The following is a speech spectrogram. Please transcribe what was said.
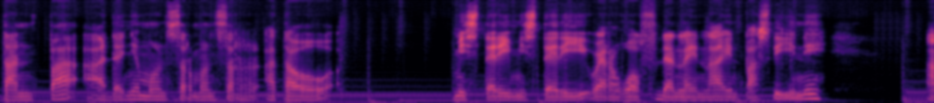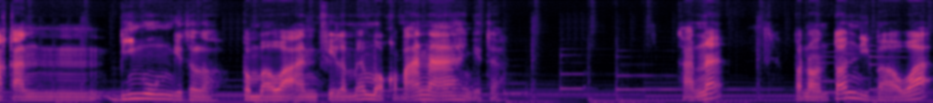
tanpa adanya monster-monster atau misteri-misteri werewolf dan lain-lain. Pasti ini akan bingung gitu loh pembawaan filmnya mau ke mana gitu. Karena penonton dibawa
